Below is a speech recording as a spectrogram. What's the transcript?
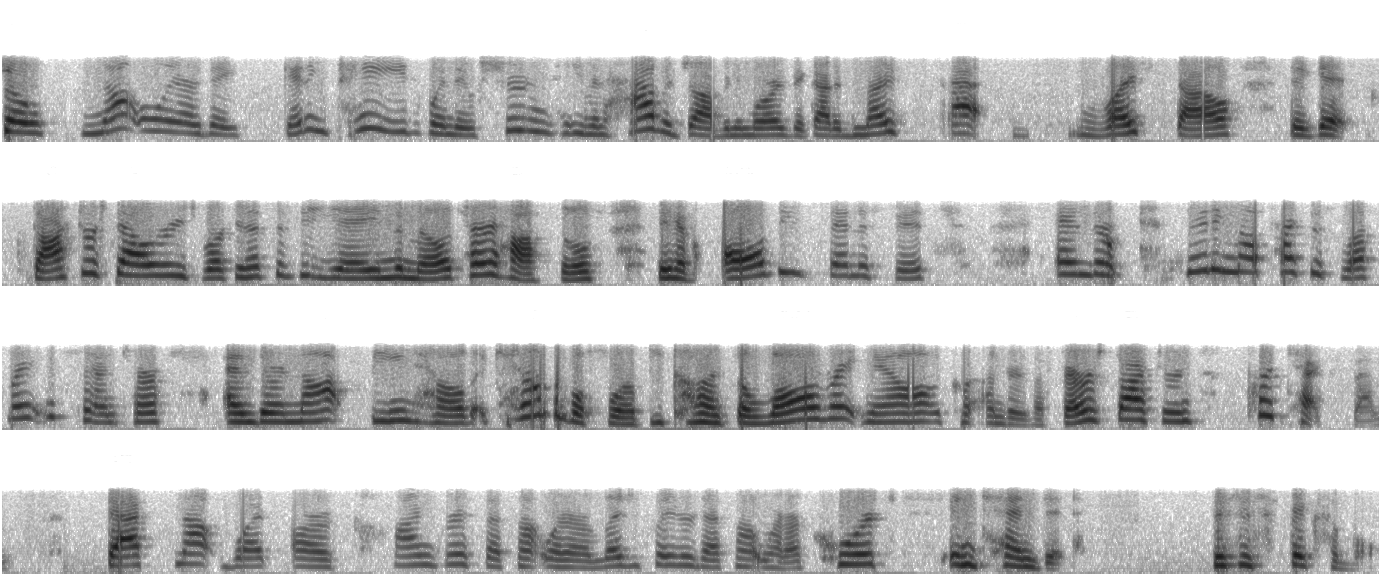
So not only are they getting paid when they shouldn't even have a job anymore, they got a nice fat lifestyle. They get doctor salaries working at the VA and the military hospitals. They have all these benefits, and they're committing malpractice left, right, and center, and they're not being held accountable for it because the law right now, under the Feres Doctrine, protects them. That's not what our Congress, that's not what our legislators, that's not what our courts intended. This is fixable.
